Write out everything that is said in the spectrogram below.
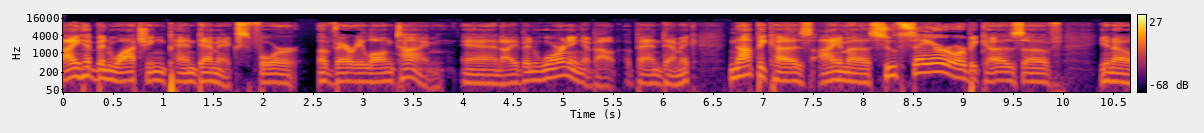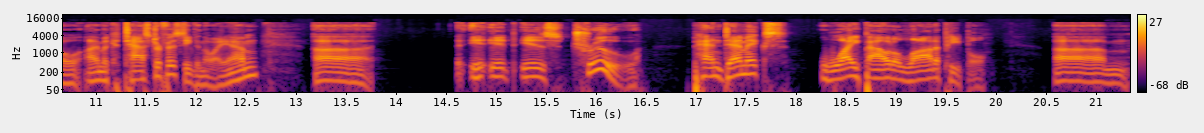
I have been watching pandemics for a very long time, and I've been warning about a pandemic, not because I'm a soothsayer or because of, you know, I'm a catastrophist, even though I am. Uh, it, it is true. Pandemics wipe out a lot of people. Um,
